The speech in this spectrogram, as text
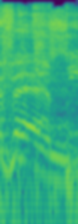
FM.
